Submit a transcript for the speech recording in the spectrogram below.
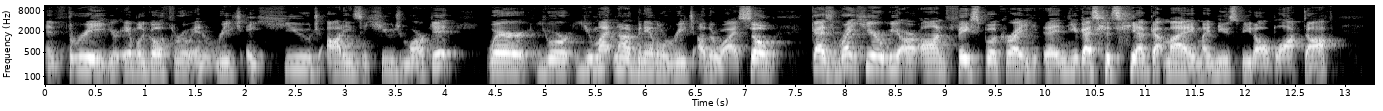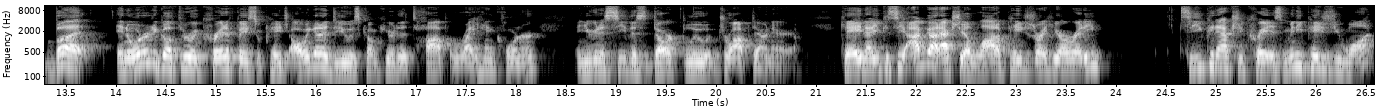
and three you're able to go through and reach a huge audience a huge market where you're you might not have been able to reach otherwise. So guys right here we are on Facebook right? And you guys can see I've got my my newsfeed all blocked off. But in order to go through and create a Facebook page all we got to do is come here to the top right hand corner and you're gonna see this dark blue drop down area. Okay, now you can see I've got actually a lot of pages right here already. So you can actually create as many pages you want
